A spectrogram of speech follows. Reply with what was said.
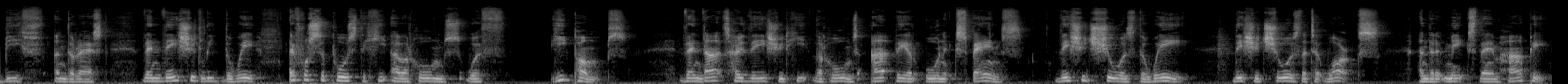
beef, and the rest, then they should lead the way. If we're supposed to heat our homes with heat pumps, then that's how they should heat their homes at their own expense. They should show us the way. They should show us that it works and that it makes them happy.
